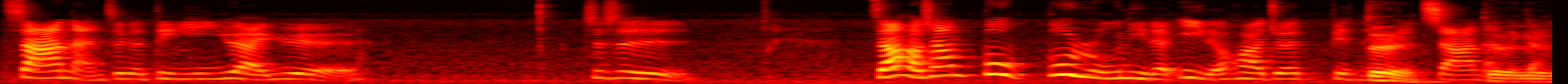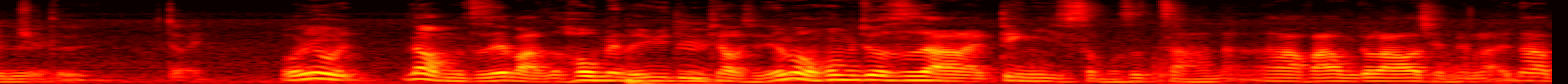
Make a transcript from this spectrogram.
渣男这个定义越来越，就是只要好像不不如你的意的话，就会变成一个渣男的感觉。对，我因为那我们直接把这后面的预定跳起来，嗯、因为我们后面就是要来定义什么是渣男啊，反正我们就拉到前面来。那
